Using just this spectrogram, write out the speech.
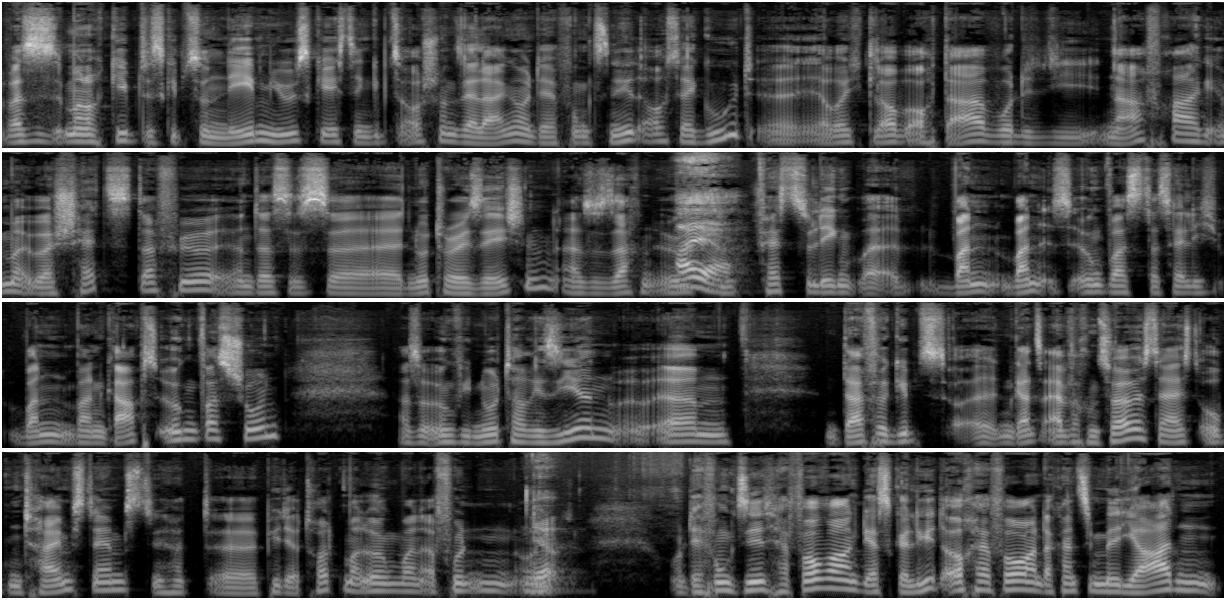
was es immer noch gibt, es gibt so einen Neben-Use-Case, den gibt es auch schon sehr lange und der funktioniert auch sehr gut. Äh, aber ich glaube, auch da wurde die Nachfrage immer überschätzt dafür und das ist äh, Notarization, also Sachen irgendwie ah, ja. festzulegen, wann, wann ist irgendwas tatsächlich, wann, wann gab es irgendwas schon? Also irgendwie notarisieren. Ähm, Dafür gibt es äh, einen ganz einfachen Service, der heißt Open Timestamps. Den hat äh, Peter Todd mal irgendwann erfunden. Und, ja. und der funktioniert hervorragend, der skaliert auch hervorragend. Da kannst du Milliarden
